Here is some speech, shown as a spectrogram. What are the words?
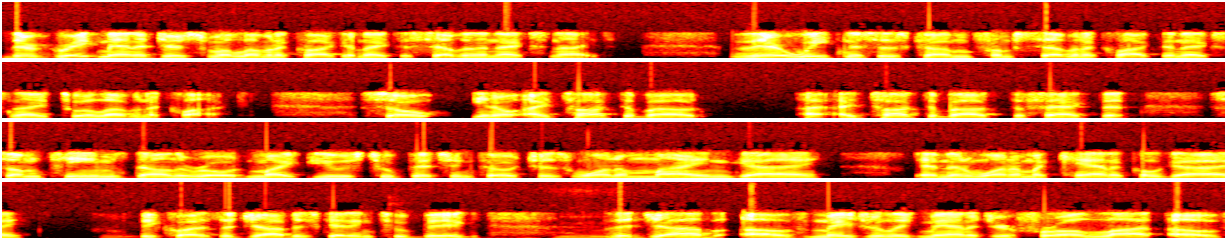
they're great managers from 11 o'clock at night to 7 the next night. Their weaknesses come from 7 o'clock the next night to 11 o'clock. So, you know, I talked about I, I talked about the fact that some teams down the road might use two pitching coaches, one a mind guy and then one a mechanical guy because the job is getting too big. Mm-hmm. The job of major league manager for a lot of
